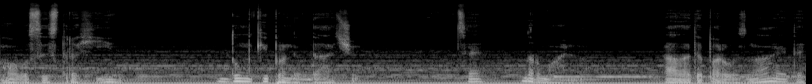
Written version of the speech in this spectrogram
голоси страхів, думки про невдачу. Це нормально, але тепер ви знаєте,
